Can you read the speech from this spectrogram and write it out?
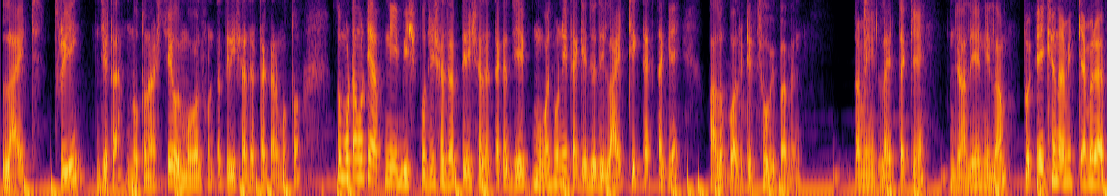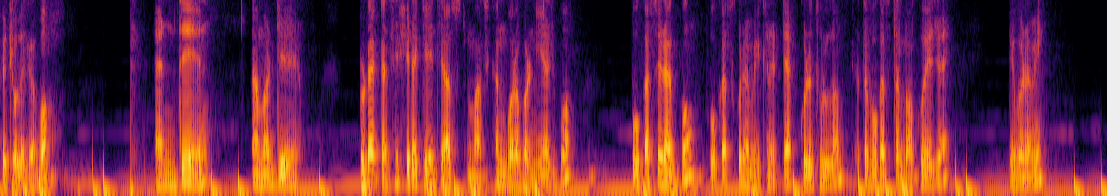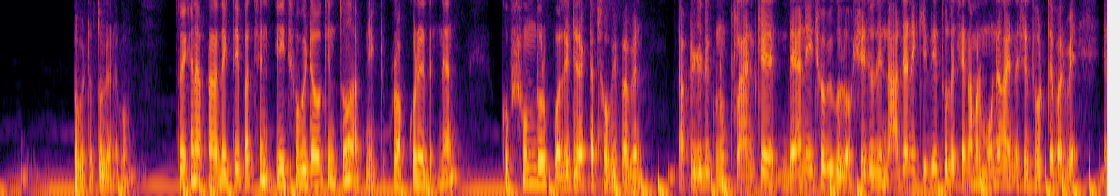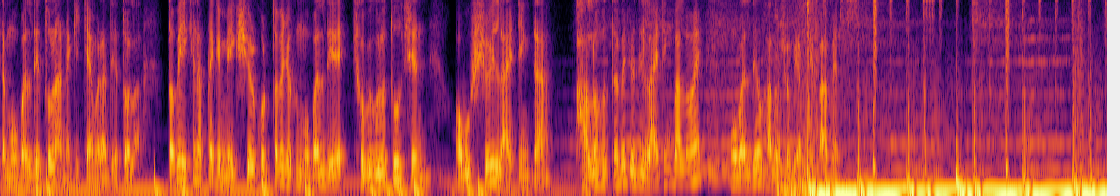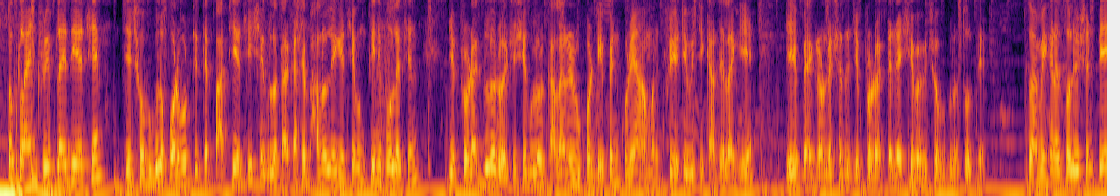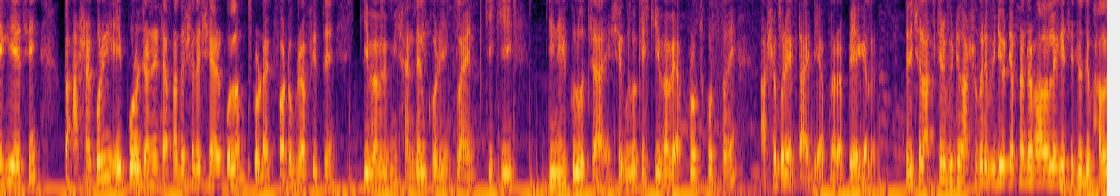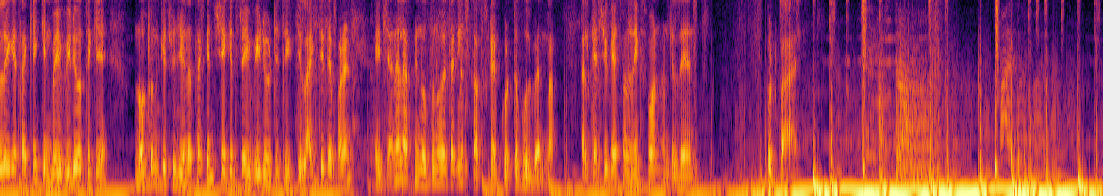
লাইট থ্রি যেটা নতুন আসছে। ওই মোবাইল ফোনটা তিরিশ হাজার টাকার মতো। তো মোটামুটি আপনি বিশ, পঁচিশ হাজার, তিরিশ হাজার টাকা যে মোবাইল ফোনই থাকে, যদি লাইট ঠিকঠাক থাকে, ভালো কোয়ালিটির ছবি পাবেন। আমি লাইটটাকে জ্বালিয়ে নিলাম। তো এইখানে আমি ক্যামেরা অ্যাপে চলে যাব। অ্যান্ড দেন আমার যে প্রোডাক্ট আছে সেটাকে জাস্ট মাঝখান বরাবর নিয়ে আসব। ফোকাসে রাখব। ফোকাস করে আমি এখানে ট্যাপ করে ধরলাম যাতে ফোকাসটা লক হয়ে যায়। এবার আমি ছবিটা তুলে নেব। তো এখানে আপনারা দেখতেই পাচ্ছেন, এই ছবিটাও কিন্তু আপনি একটু ক্রপ করে নেন। খুব সুন্দর কোয়ালিটির একটা ছবি পাবেন। আপনি যদি কোনো ক্লায়েন্টকে দেন এই ছবিগুলো, সে যদি না জানে কী দিয়ে তুলেছেন, আমার মনে হয় না সে ধরতে পারবে। এটা মোবাইল দিয়ে তোলা নাকি ক্যামেরা দিয়ে তোলা? তবে এখানে আপনাকে মেক শিওর করতে হবে যখন মোবাইল দিয়ে ছবিগুলো তুলছেন, অবশ্যই লাইটিংটা ভালো হতে হবে। যদি লাইটিং ভালো হয় মোবাইল দিয়েও ভালো ছবি আপনি পাবেন। তো ক্লায়েন্ট রিপ্লাই দিয়েছে যে ছবিগুলো পরবর্তীতে পাঠিয়েছি সেগুলো তার কাছে ভালো লেগেছে এবং তিনি বলেছেন যে প্রোডাক্টগুলো রয়েছে সেগুলোর কালারের উপর ডিপেন্ড করে আমার ক্রিয়েটিভিটি কাজে লাগিয়ে যে ব্যাকগ্রাউন্ডের সাথে যে প্রোডাক্টটা যায় সেভাবে ছবিগুলো তুলতে। তো আমি এখানে সলিউশন পেয়ে গিয়েছি। তো আশা করি এই পুরো জার্নিটা আপনাদের সাথে শেয়ার করলাম প্রোডাক্ট ফটোগ্রাফিতে কীভাবে আমি হ্যান্ডেল করি ক্লায়েন্ট কী কী জিনিসগুলো চায়, সেগুলোকে কীভাবে অ্যাপ্রোচ করতে হয়, আশা করি একটা আইডিয়া আপনারা পেয়ে গেলেন। এই ছিল আজকের ভিডিও আশা করি ভিডিওটি আপনাদের ভালো লেগেছে। যদি ভালো লেগে থাকে কিংবা এই ভিডিও থেকে নতুন কিছু জেনে থাকেন, সেক্ষেত্রে এই ভিডিওটিতে একটি লাইক দিতে পারেন। এই চ্যানেলে আপনি নতুন হয়ে থাকলে সাবস্ক্রাইব করতে ভুলবেন না। I'll catch you next one until then goodbye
